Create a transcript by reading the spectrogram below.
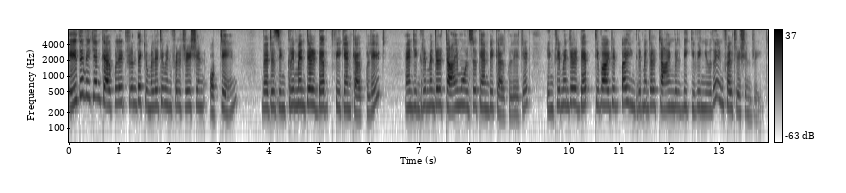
Either we can calculate from the cumulative infiltration obtained that is incremental depth we can calculate and incremental time also can be calculated. Incremental depth divided by incremental time will be giving you the infiltration rate.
